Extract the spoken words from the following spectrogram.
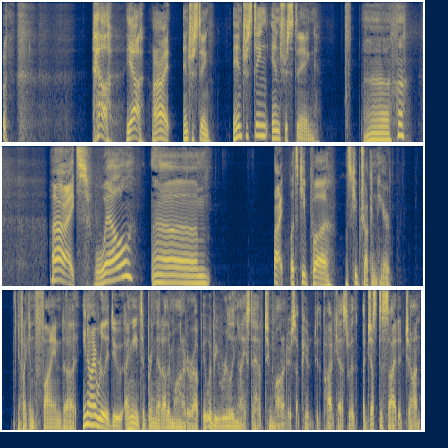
Hell, yeah. All right. Interesting. Interesting. Interesting. Uh huh. All right. Well, um. All right. Let's keep. uh Let's keep trucking here. If I can find, uh, you know, I really do. I need to bring that other monitor up. It would be really nice to have two monitors up here to do the podcast with. I just decided, John.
